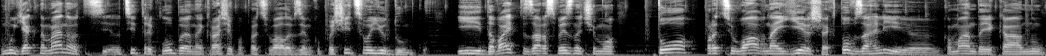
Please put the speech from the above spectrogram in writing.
Тому, як на мене, оці, оці три клуби найкраще попрацювали взимку. Пишіть свою думку. І давайте зараз визначимо, хто працював найгірше, хто взагалі е, команда, яка ну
